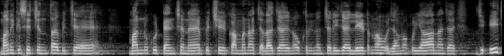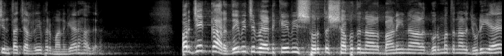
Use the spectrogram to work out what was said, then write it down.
ਮਨ ਕਿਸੇ ਚਿੰਤਾ ਵਿੱਚ ਹੈ, ਮਨ ਨੂੰ ਕੋਈ ਟੈਨਸ਼ਨ ਹੈ, ਪਿੱਛੇ ਕੰਮ ਨਾ ਚਲਾ ਜਾਏ, ਨੌਕਰੀ ਨਾ ਚਲੀ ਜਾਏ, ਲੇਟ ਨਾ ਹੋ ਜਾਵਾਂ, ਕੋਈ ਆ ਨਾ ਜਾਏ, ਜੇ ਇਹ ਚਿੰਤਾ ਚੱਲ ਰਹੀ ਫਿਰ ਮਨ ਗਿਆ ਹਾਜ਼ਰ ਪਰ ਜੇ ਘਰ ਦੇ ਵਿੱਚ ਬੈਠ ਕੇ ਵੀ ਸੁਰਤ ਸ਼ਬਦ ਨਾਲ, ਬਾਣੀ ਨਾਲ, ਗੁਰਮਤ ਨਾਲ ਜੁੜੀ ਹੈ,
